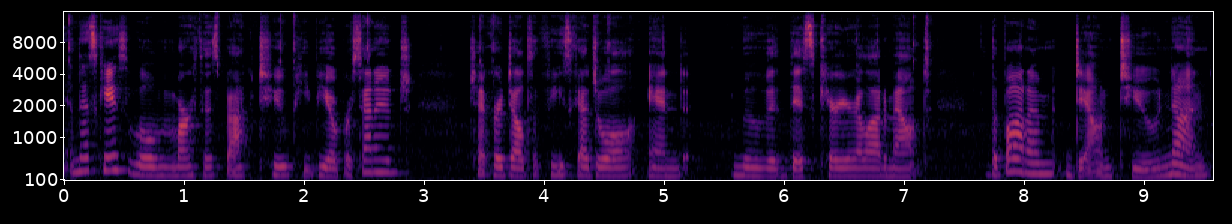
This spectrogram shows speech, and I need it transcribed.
In this case, we'll mark this back to PPO percentage, check our delta fee schedule, and move this carrier allowed amount at the bottom down to none.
